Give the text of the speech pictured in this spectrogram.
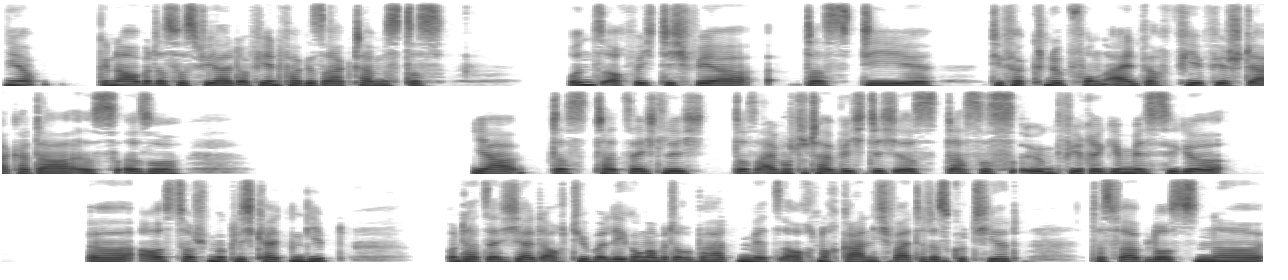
Ja, genau, aber das, was wir halt auf jeden Fall gesagt haben, ist, dass uns auch wichtig wäre, dass die, die Verknüpfung einfach viel, viel stärker da ist. Also ja, dass tatsächlich das einfach total wichtig ist, dass es irgendwie regelmäßige äh, Austauschmöglichkeiten gibt. Und tatsächlich halt auch die Überlegung, aber darüber hatten wir jetzt auch noch gar nicht weiter diskutiert. Das war bloß eine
